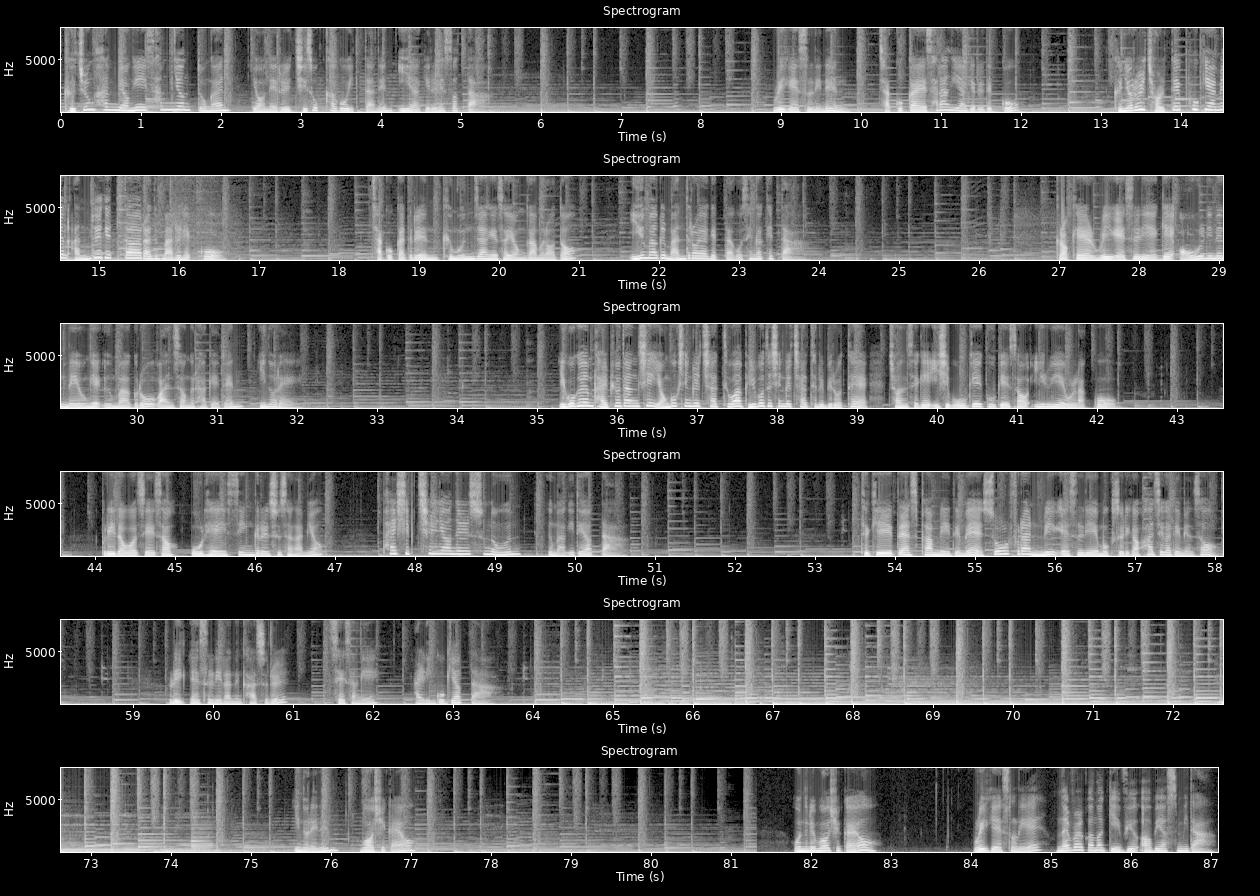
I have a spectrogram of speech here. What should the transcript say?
그 중 한 명이 3년 동안 연애를 지속하고 있다는 이야기를 했었다. 릭 에슬리는 작곡가의 사랑 이야기를 듣고 그녀를 절대 포기하면 안 되겠다라는 말을 했고 작곡가들은 그 문장에서 영감을 얻어 이 음악을 만들어야겠다고 생각했다. 그렇게 릭 에슬리에게 어울리는 내용의 음악으로 완성을 하게 된 이 노래. 이 곡은 발표 당시 영국 싱글 차트와 빌보드 싱글 차트를 비롯해 전 세계 25개국에서 1위에 올랐고 브리더워즈에서 올해의 싱글을 수상하며 87년을 수놓은 음악이 되었다. 특히 댄스팝 리듬의 소울풀한 릭 에슬리의 목소리가 화제가 되면서 릭 에슬리라는 가수를 세상에 알린 곡이었다. 이 노래는 무엇일까요? 오늘의 무엇일까요? 릭 에슬리의 Never Gonna Give You Up이었습니다.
